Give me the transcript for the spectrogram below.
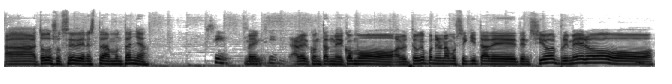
Ah, todo sucede en esta montaña. Sí, sí, Ven, sí. A ver, contadme, ¿cómo...? A ver, ¿tengo que poner una musiquita de tensión primero o...?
